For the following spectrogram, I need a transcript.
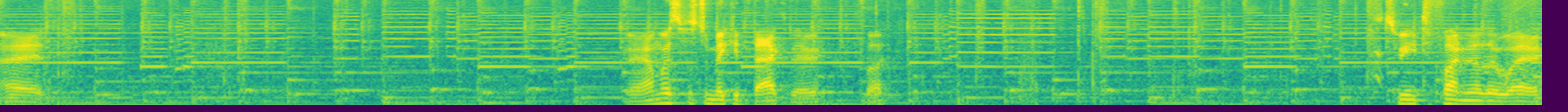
Alright. How am I supposed to make it back there? Fuck. So we need to find another way.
